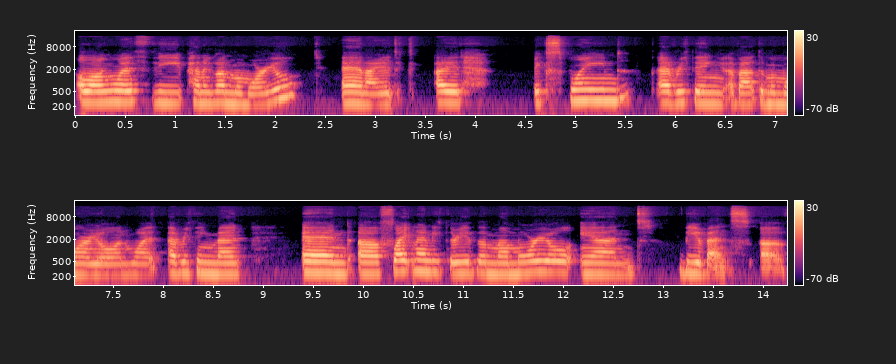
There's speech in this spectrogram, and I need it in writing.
along with the Pentagon Memorial, and I had I had explained everything about the memorial and what everything meant, and uh, Flight 93, the memorial, and the events of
